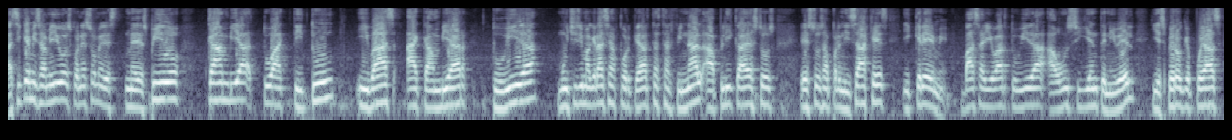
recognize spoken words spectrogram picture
Así que mis amigos, con eso me, despido. Cambia tu actitud y vas a cambiar tu vida. Muchísimas gracias por quedarte hasta el final. Aplica estos, estos aprendizajes y créeme, vas a llevar tu vida a un siguiente nivel y espero que puedas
